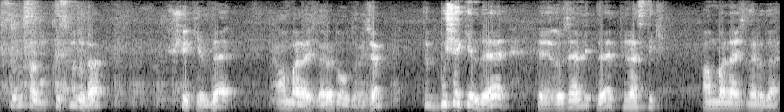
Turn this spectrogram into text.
Sıvı sabun kısmını da şu şekilde ambalajlara dolduracağım. Tabii bu şekilde e, özellikle plastik ambalajları da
